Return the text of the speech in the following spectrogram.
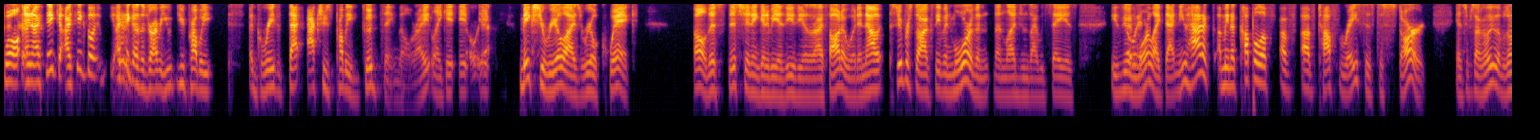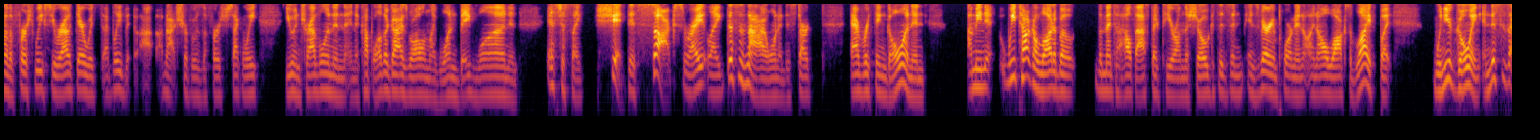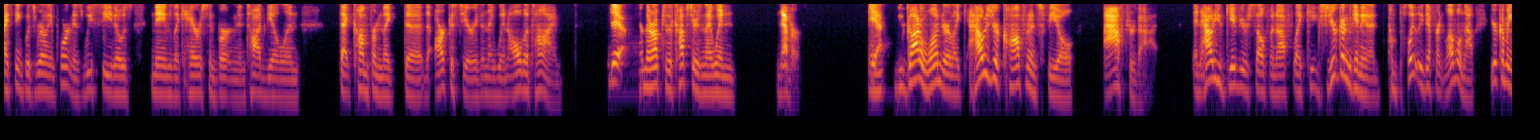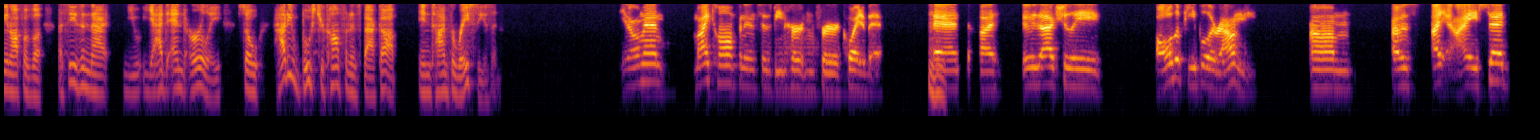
well, and I think I think I think as a driver, you you'd probably agree that that actually is probably a good thing, though, right? Like it it, Oh, yeah. it makes you realize real quick. Oh, this this shit ain't going to be as easy as I thought it would. And now Superstocks even more than than Legends, I would say, is is oh, even Oh, yeah. more like that. And you had a, I mean, a couple of of of tough races to start in Superstocks. I believe it was one of the first weeks you were out there with. I believe I'm not sure if it was the first or second week. You and Trevelin and and a couple other guys were all in like one big one, and it's just like shit. This sucks, right? Like this is not how I wanted to start everything going. And I mean, we talk a lot about the mental health aspect here on the show because it's in, it's very important in, in all walks of life. But when you're going, and this is, I think, what's really important is we see those names like Harrison Burton and Todd Gilliland that come from like the the ARCA series and they win all the time, yeah, and they're up to the Cup series and they win never. And Yeah. you got to wonder, like, how does your confidence feel after that? And how do you give yourself enough? Like, you're going to be getting a completely different level now. You're coming in off of a, a season that you you had to end early. So, how do you boost your confidence back up in time for race season? you know, man, my confidence has been hurting for quite a bit, Mhm. and uh, it was actually all the people around me. Um, I was I I said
